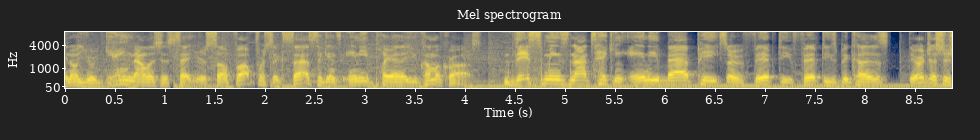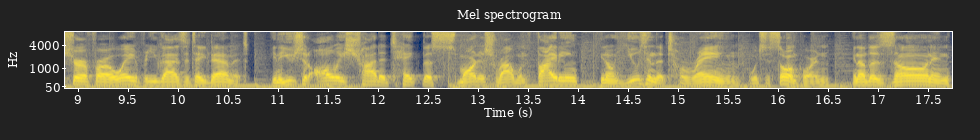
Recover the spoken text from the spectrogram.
you know, your game knowledge to set yourself up for success against any player that you come across. This means not taking any bad peaks or 50-50s because they're just a surefire way for you guys to take damage. You know, you should always try to take the smartest route when fighting, you know, using the terrain, which is so important, you know, the zone and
